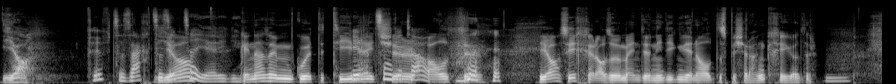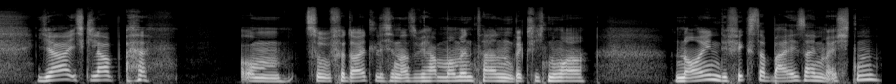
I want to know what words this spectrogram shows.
Ja, 15, 16, ja, 17-Jährige. genau so im guten 14 geht auch. Teenager-Alter. ja, sicher. Also wir haben ja nicht irgendwie eine Altersbeschränkung, oder? Ja, ich glaube, um zu verdeutlichen, also wir haben momentan wirklich nur neun, die fix dabei sein möchten,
